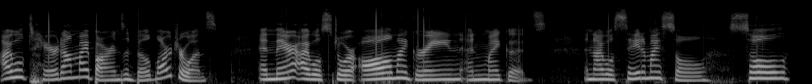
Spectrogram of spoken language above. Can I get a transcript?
I will tear down my barns and build larger ones. And there I will store all my grain and my goods. And I will say to my soul, Soul,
